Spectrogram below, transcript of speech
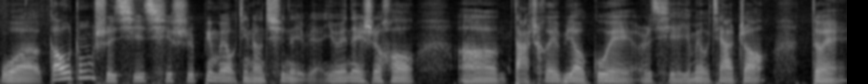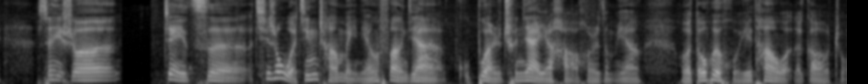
我高中时期其实并没有经常去那边，因为那时候。啊，打车也比较贵，而且也没有驾照，对，所以说这一次，其实我经常每年放假，不管是春假也好，或者怎么样，我都会回一趟我的高中，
